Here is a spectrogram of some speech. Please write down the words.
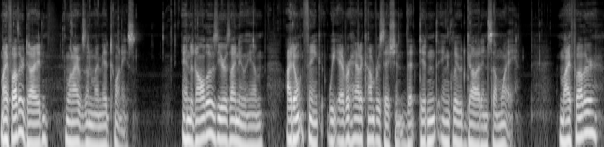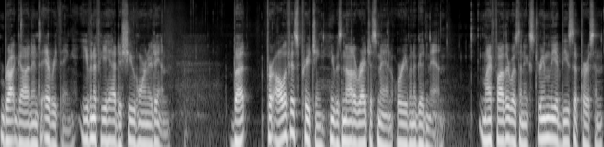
My father died when I was in my mid 20s. And in all those years I knew him, I don't think we ever had a conversation that didn't include God in some way. My father brought God into everything, even if he had to shoehorn it in. But for all of his preaching, he was not a righteous man or even a good man. My father was an extremely abusive person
